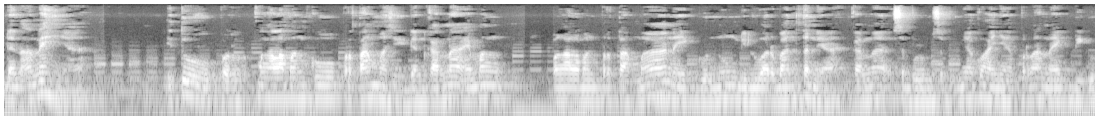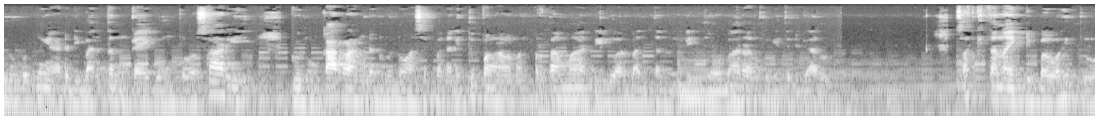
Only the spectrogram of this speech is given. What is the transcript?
Dan anehnya itu pengalamanku pertama sih. Dan karena emang pengalaman pertama naik gunung di luar Banten ya. Karena sebelum sebelumnya aku hanya pernah naik di gunung-gunung yang ada di Banten kayak Gunung Pulau Sari, Gunung Karang dan Gunung Asepan dan itu pengalaman pertama di luar Banten di Jawa Barat begitu di Garut. Saat kita naik di bawah itu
